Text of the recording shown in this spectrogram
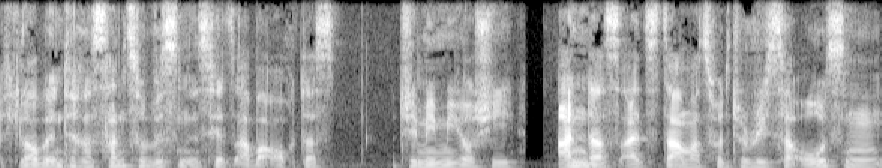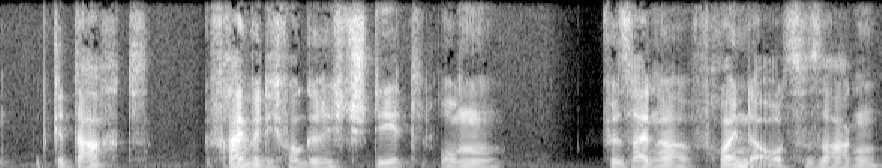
Ich glaube, interessant zu wissen ist jetzt aber auch, dass Jimmy Miyoshi anders als damals von Theresa Olsen gedacht, freiwillig vor Gericht steht, um für seine Freunde auszusagen.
